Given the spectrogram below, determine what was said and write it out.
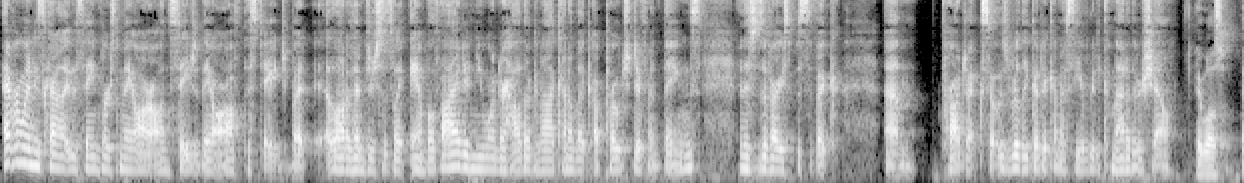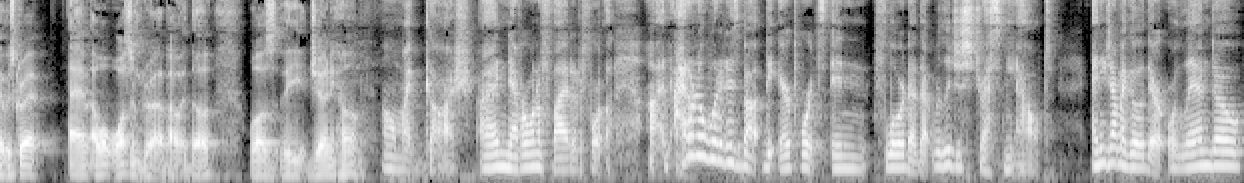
everyone is kind of like the same person they are on stage that they are off the stage. But a lot of times it's just like amplified and you wonder how they're going to kind of like approach different things. And this was a very specific um, project. So it was really good to kind of see everybody come out of their shell. It was. It was great. Um, and what wasn't great about it though was the journey home. Oh my gosh. I never want to fly out of Fort. I, I don't know what it is about the airports in Florida that really just stress me out. Anytime I go there, Orlando,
